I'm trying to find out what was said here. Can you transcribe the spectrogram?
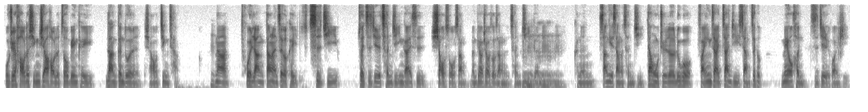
我觉得好的行销、好的周边，可以让更多人想要进场，嗯、那。会让当然这个可以刺激最直接的成绩，应该是销售上门票销售上的成绩跟可能商业上的成绩。但我觉得如果反映在战绩上，这个没有很直接的关系。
